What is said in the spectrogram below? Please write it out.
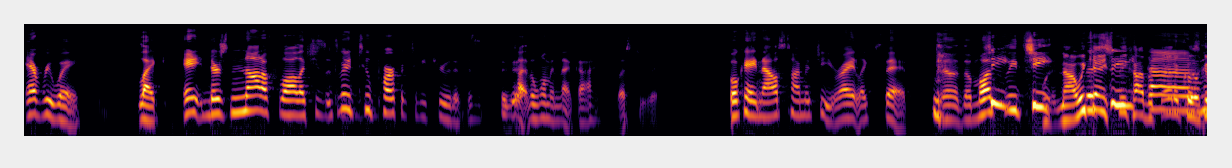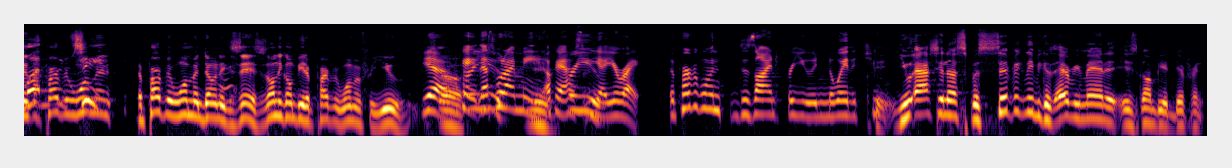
every way. Like eh, there's not a flaw. Like she's it's really too perfect to be true that this is the, the woman that God has blessed you with. Okay, now it's time to cheat, right? Like you said, the, the monthly cheat. Now we The can't speak cheat, uh, hypotheticals because the perfect cheat. woman, the perfect woman don't exist. It's only gonna be the perfect woman for you. Yeah, So- Okay, For that's you. what I mean. Yeah. Okay, For you. yeah, you're right. The perfect woman designed for you in the way that you. Okay, you asking us specifically because every man is going to be a different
